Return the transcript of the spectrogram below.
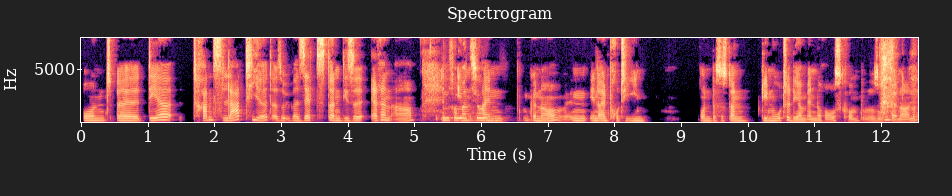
Und äh, der translatiert, also übersetzt dann diese RNA Information. in ein, genau, in, in ein Protein. Und das ist dann die Note, die am Ende rauskommt oder so, keine Ahnung.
